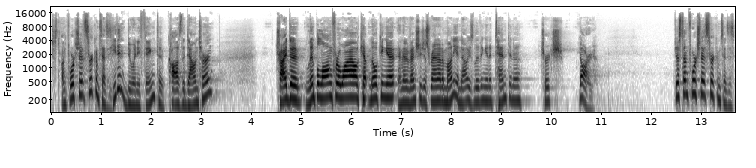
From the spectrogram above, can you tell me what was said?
Just unfortunate circumstances. He didn't do anything to cause the downturn. Tried to limp along for a while, kept milking it, and then eventually just ran out of money, and now he's living in a tent in a church yard. Just unfortunate circumstances.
